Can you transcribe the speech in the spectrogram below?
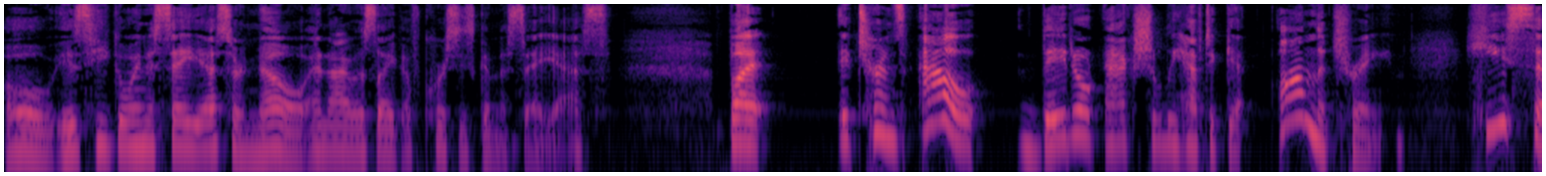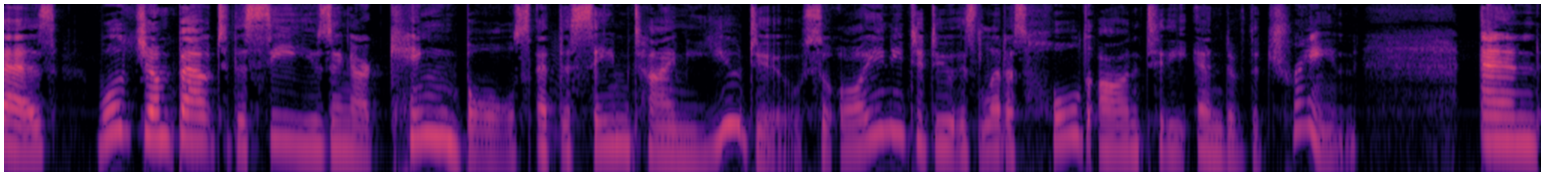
oh, is he going to say yes or no? And I was like, of course he's going to say yes. But it turns out they don't actually have to get on the train. He says, We'll jump out to the sea using our king bulls at the same time you do. So all you need to do is let us hold on to the end of the train. And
